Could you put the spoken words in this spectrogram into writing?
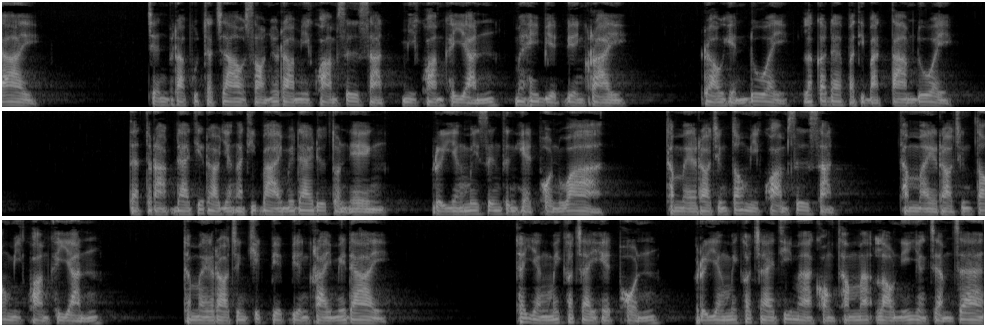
ได้ เช่นพระพุทธเจ้าสอนให้เรามีความซื่อสัตย์มีความขยันไม่ให้เบียดเบียนใคร เราเห็นด้วยแล้วก็ได้ปฏิบัติตามด้วย แต่ตราบใดที่เรายังอธิบายไม่ได้ด้วยตนเอง หรือยังไม่ซึ้งถึงเหตุผลว่าทำไมเราจึงต้องมีความซื่อสัตย์ทำไมเราจึงต้องมีความขยันทำไมเราจึงคิดเบียดเบียนใครไม่ได้ ถ้ายังไม่เข้าใจเหตุผล หรือยังไม่เข้าใจที่มาของธรรมะเหล่านี้อย่างแจ่มแจ้ง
